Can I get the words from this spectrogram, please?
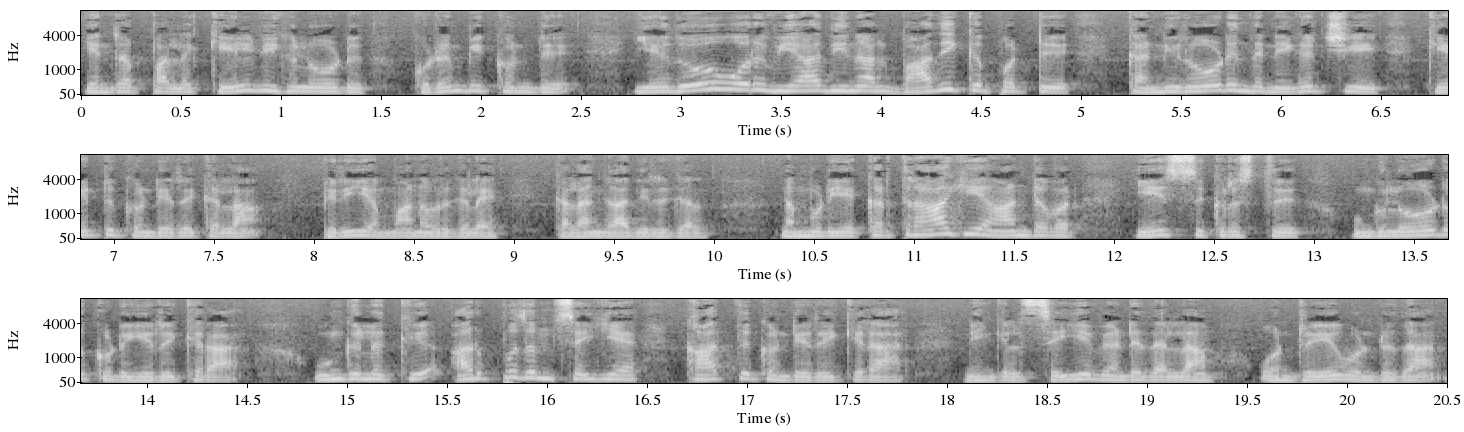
என்ற பல கேள்விகளோடு குழம்பிக்கொண்டு ஏதோ ஒரு வியாதியினால் பாதிக்கப்பட்டு கண்ணீரோடு இந்த நிகழ்ச்சியை கேட்டுக்கொண்டிருக்கலாம். பிரியமானவர்களே கலங்காதீர்கள். நம்முடைய கர்த்தராகிய ஆண்டவர் இயேசு கிறிஸ்து உங்களோடு கூட இருக்கிறார். உங்களுக்கு அற்புதம் செய்ய காத்து கொண்டிருக்கிறார். நீங்கள் செய்ய வேண்டியதெல்லாம் ஒன்றே ஒன்றுதான்.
